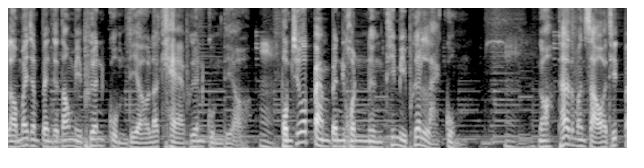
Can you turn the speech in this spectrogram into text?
เราไม่จำเป็นจะต้องมีเพื่อนกลุ่มเดียว และแคร์เพื่อนกลุ่มเดียวอืมผมเชื่อว่าแปมเป็นคนหนึ่งที่มีเพื่อนหลายกลุ่มอืมเนาะถ้าวันเสาร์อาทิตย์ไป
